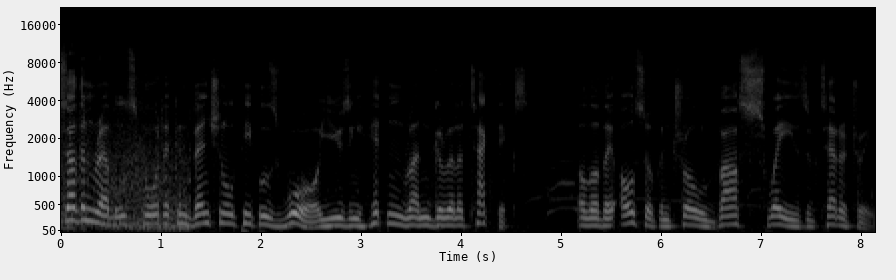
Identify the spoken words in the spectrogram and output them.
Southern rebels fought a conventional people's war using hit-and-run guerrilla tactics, although they also controlled vast swathes of territory.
